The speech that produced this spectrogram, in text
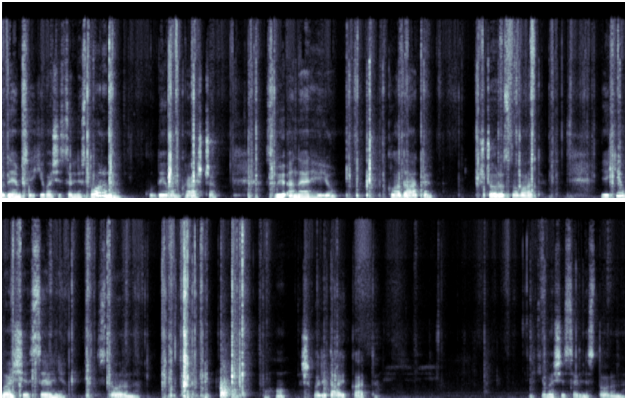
Подивимося, які ваші сильні сторони, куди вам краще свою енергію вкладати, що розвивати. Які ваші сильні сторони? Ого, аж вилітають карти. Які ваші сильні сторони?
